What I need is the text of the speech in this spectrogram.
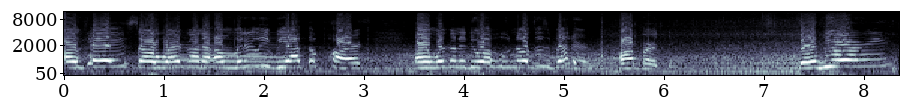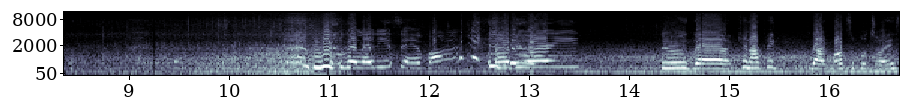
Okay, so we're gonna um literally be at the park and we're gonna do a who knows us better. Our birthday. February. the lady is saying bye. February through the. Can I pick like multiple choice?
